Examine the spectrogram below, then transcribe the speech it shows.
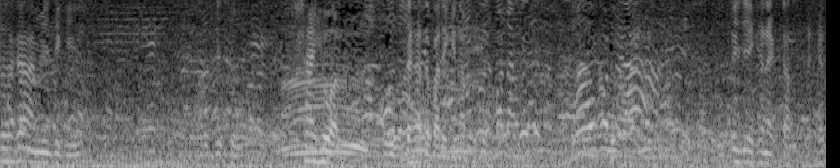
সাথে থাকা আমি দেখি আরও কিছু। শাহিওয়াল। দেখাতে পারি কিনা? এই যে এখানে একটা আছে দেখেন।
